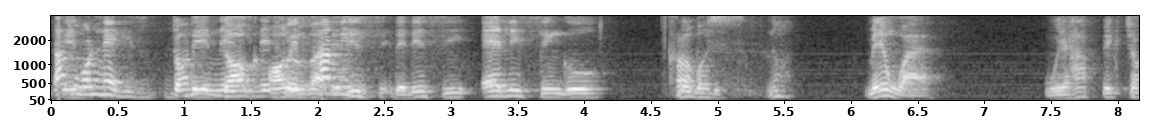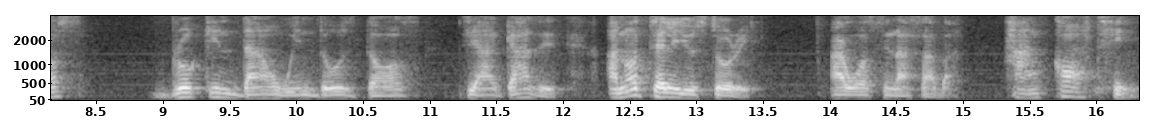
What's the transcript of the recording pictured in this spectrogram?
That's They- what Ned is done They in a, dug in a, all a over. They didn't, see, they didn't see any single Corpse. Nobody. No. Meanwhile, we have pictures, broken down windows, doors, tear gas it. I'm not telling you story. I was in Asaba, handcuffed him.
